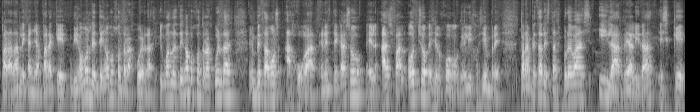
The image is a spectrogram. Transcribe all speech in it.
para darle caña, para que, digamos, le tengamos contra las cuerdas. Y cuando le tengamos contra las cuerdas, empezamos a jugar. En este caso, el Asphalt 8 es el juego que elijo siempre para empezar estas pruebas y la realidad es que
